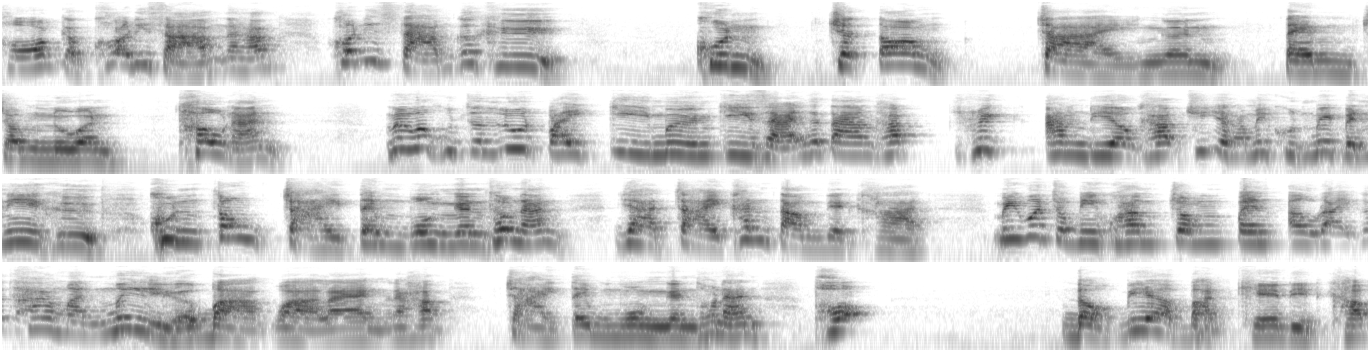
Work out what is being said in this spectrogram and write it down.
คล้องกับข้อที่ 3 นะครับ ข้อที่ 3 ก็คือ คุณจะต้องจ่ายเงินเต็มจำนวนเท่านั้น ไม่ว่าคุณจะรูดไปกี่หมื่นกี่แสนก็ตามครับ ทริคอันเดียวครับ ที่จะทำให้คุณไม่เป็นหนี้คือ คุณต้องจ่ายเต็มวงเงินเท่านั้น อย่าจ่ายขั้นต่ำเด็ดขาด ไม่ว่าจะมีความจำเป็นอะไรก็ถ้ามันไม่เหลือบากว่าแรงนะครับ จ่ายเต็มวงเงินเท่านั้น เพราะดอกเบี้ยบัตรเครดิตครับ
